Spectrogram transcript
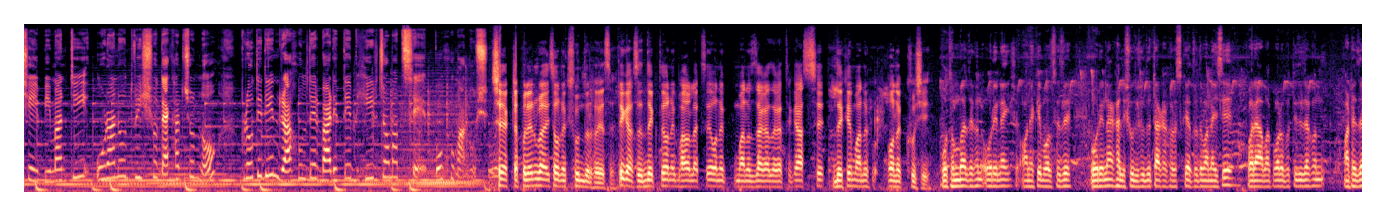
সেই বিমানটি উড়ানোর দৃশ্য দেখার জন্য প্রতিদিন রাহুলদের বাড়িতে ভিড় জমাচ্ছে বহু মানুষ। সে একটা প্লেন বাড়াইছে অনেক সুন্দর হয়েছে। ঠিক আছে দেখতে অনেক ভালো লাগছে অনেক মানুষ জায়গা জায়গা থেকে আসছে দেখে মানুষ অনেক খুশি। প্রথমবার যখন ওরে নাই অনেকে বলছে যে ওরে না খালি শুধু শুধু টাকা খরচ করে এততে বানাইছে পরে আবার পরবর্তীতে যখন মাঠে যা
